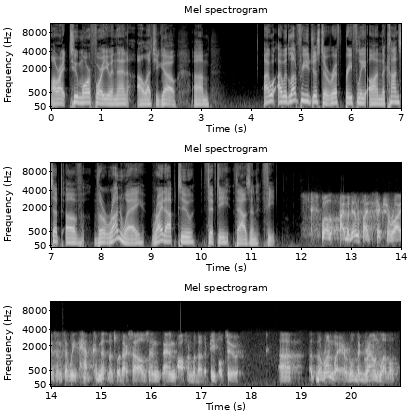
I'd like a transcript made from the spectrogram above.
All right, two more for you, and then I'll let you go. Um, I, w- I would love for you just to riff briefly on the concept of the runway right up to 50,000 feet. Well, I've identified six horizons that we have commitments with ourselves and, and often with other people too. Uh, the runway or the ground level.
